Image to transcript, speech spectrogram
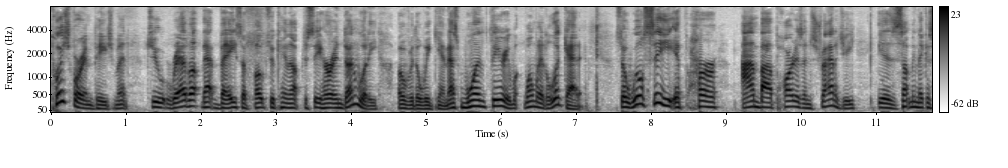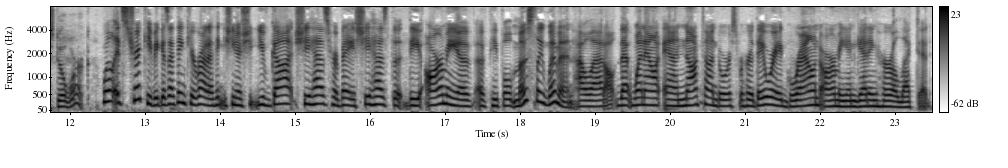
push for impeachment to rev up that base of folks who came up to see her in Dunwoody over the weekend. That's one theory, one way to look at it. So, we'll see if her I'm bipartisan strategy is something that can still work. Well, it's tricky because I think you're right. I think you know she, you've got she has her base. She has the the army of, of people, mostly women. I will add all, that went out and knocked on doors for her. They were a ground army in getting her elected,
